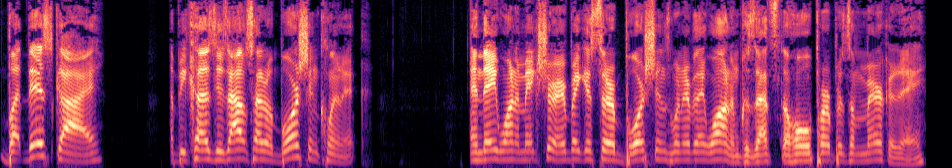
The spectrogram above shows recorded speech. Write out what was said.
But this guy, because he's outside of abortion clinic, and they want to make sure everybody gets their abortions whenever they want them, because that's the whole purpose of America today.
